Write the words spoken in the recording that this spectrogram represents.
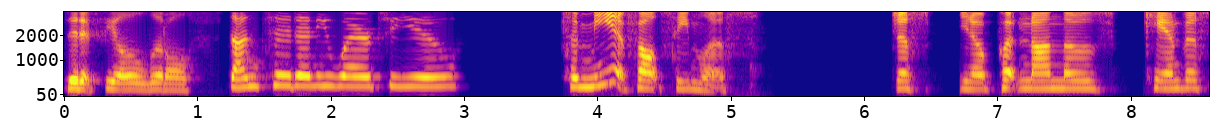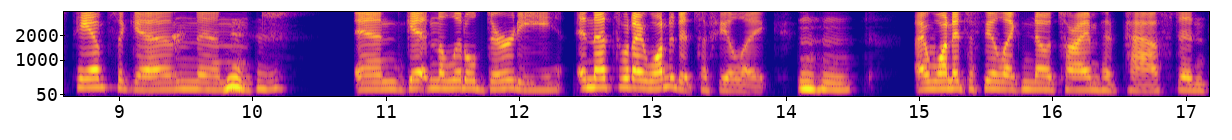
Did it feel a little stunted anywhere to you? To me, it felt seamless. Just, you know, putting on those canvas pants again and and getting a little dirty and that's what i wanted it to feel like mm-hmm. I wanted to feel like no time had passed, and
